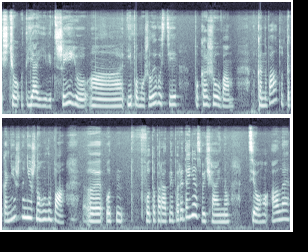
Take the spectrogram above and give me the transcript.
що от я її відшию і по можливості покажу вам. Канва тут така ніжно-ніжно-голуба. Е, от фотоапарат не передає, звичайно, цього, але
